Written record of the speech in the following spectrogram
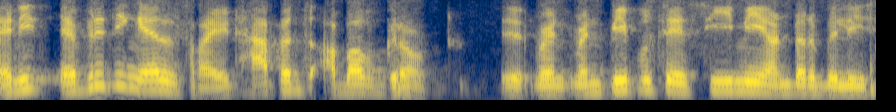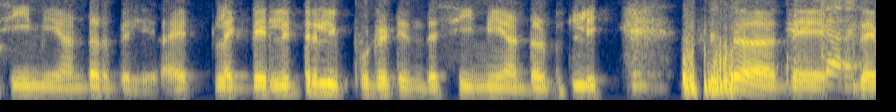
any everything else, right, happens above ground. When when people say "see me underbelly," "see me underbelly," right? Like they literally put it in the "see me underbelly." they, they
